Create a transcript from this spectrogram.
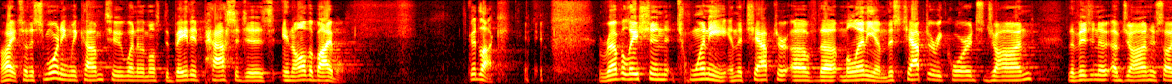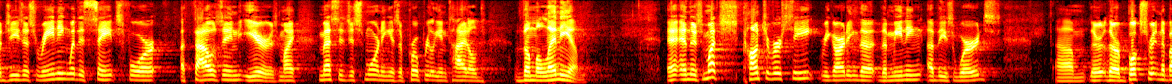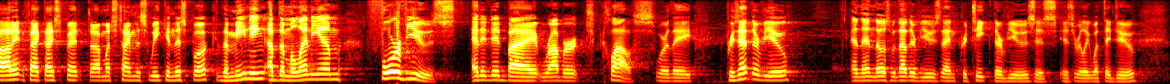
All right, so this morning we come to one of the most debated passages in all the Bible. Good luck. Revelation 20 in the chapter of the millennium. This chapter records John, the vision of John, who saw Jesus reigning with his saints for a thousand years. My message this morning is appropriately entitled The Millennium. And, there's much controversy regarding the, the meaning of these words. Um, there, there, are books written about it. In fact, I spent uh, much time this week in this book, The Meaning of the Millennium Four Views, edited by Robert Clouse, where they present their view, and then those with other views then critique their views, is, is really what they do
